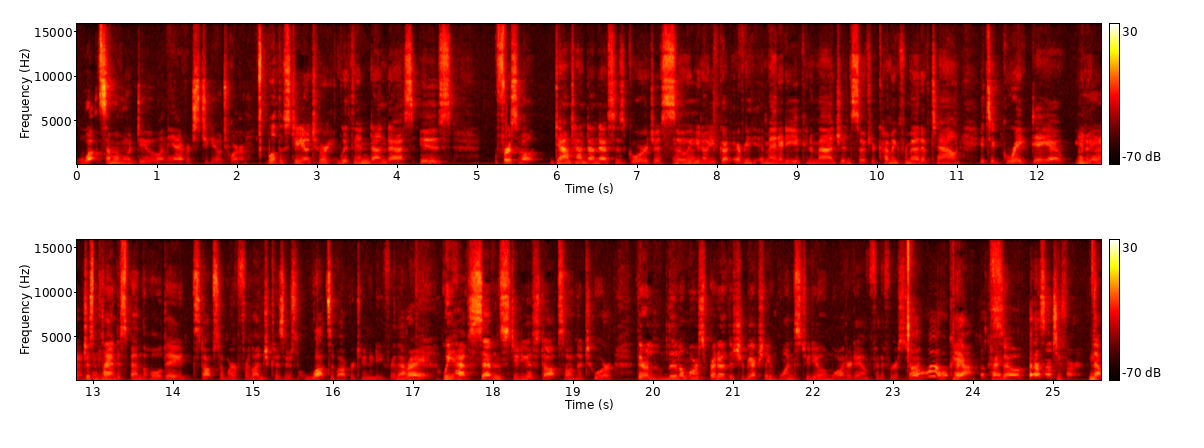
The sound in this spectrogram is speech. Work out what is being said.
what someone would do on the average studio tour. Well, the studio tour within Dundas Mm-hmm. is, first of all, downtown Dundas is gorgeous. So Mm-hmm. you know you've got every amenity you can imagine. So if you're coming from out of town, it's a great day out. You know, you Mm-hmm, just plan to spend the whole day and stop somewhere for lunch because there's lots of opportunity for that. Right. We have seven studio stops on the tour. They're a little more spread out this year. We actually have one studio in Waterdown for the first time. Oh, wow, okay. Yeah. Okay. So but that's not too far. no,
